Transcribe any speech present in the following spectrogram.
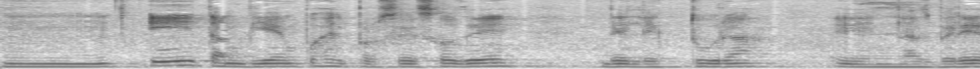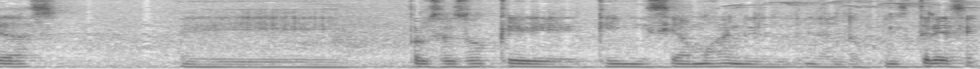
mm, y también pues el proceso de, de lectura en las veredas, eh, proceso que, iniciamos en el, en el, 2013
